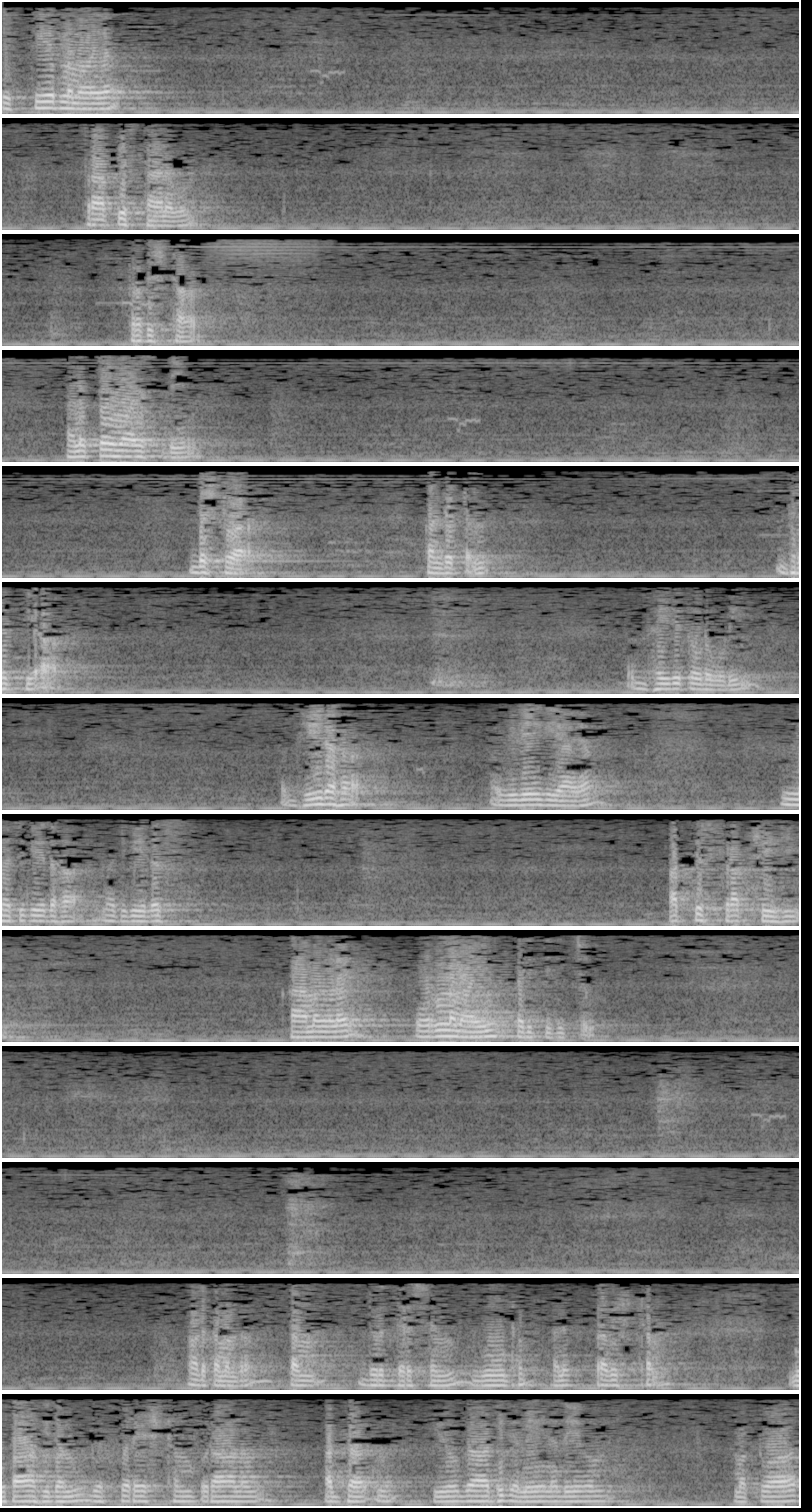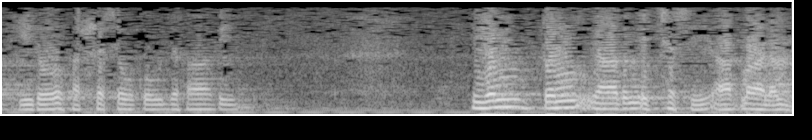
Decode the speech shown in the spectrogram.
വിസ്തീർണമായ പ്രാപ്യസ്ഥാനവും പ്രതിഷ്ഠ. അനുക്തവുമായ സ്ഥിതി ദൃഷ്ട കണ്ടിട്ടും. ധൃത്യ. ധൈര്യത്തോടുകൂടി ധീര വിവേകിയായ നചികേത നചികേതസ് അത്യസ്രാക്ഷി കാമങ്ങളെ പൂർണമായും പരിത്യജിച്ചു അടുത്ത മന്ത്രം തം ദുർദർശം ഗൂഢം അനുപ്രവിഷ്ടം ഗുഹാഹിതം ഗഹ്വരേഷ്ഠം പുരാണം അധ്യാത്മ യോഗാഭിജമേന ദേവം മത്വാ ധീരോ ഹർഷശോകോ ജഹാതി ഇയം ത്വം യാതും ഇച്ഛസി ആത്മാനം.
